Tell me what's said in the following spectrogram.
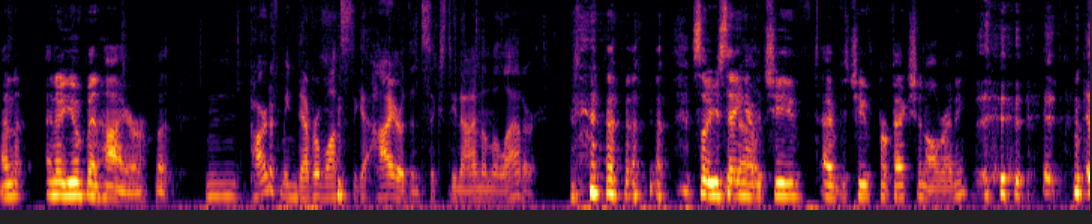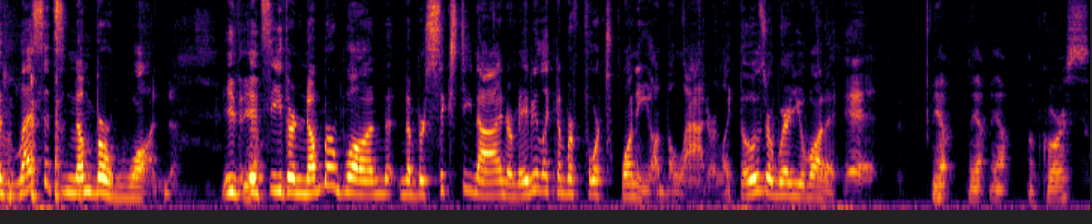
And I know you've been higher, but Part of me never wants to get higher than 69 on the ladder. so you're saying know? I've achieved I've achieved perfection already? Unless it's number one. Eith- Yeah. It's either number one, number 69, or maybe like number 420 on the ladder. Like, those are where you want to hit. Yep, yep, yep. Of course.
